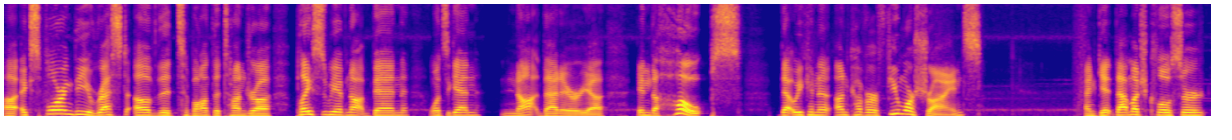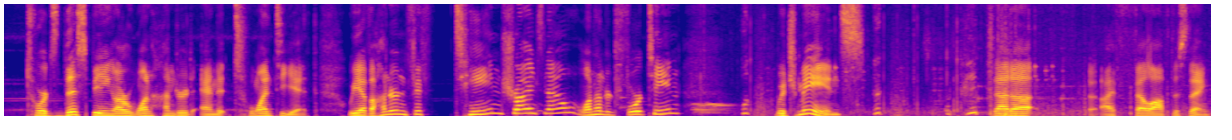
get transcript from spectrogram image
uh, exploring the rest of the Tabantha Tundra, places we have not been, once again, not that area, in the hopes that we can uh, uncover a few more shrines and get that much closer towards this being our 120th. We have 115 shrines now? 114? Which means that, uh, I fell off this thing.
